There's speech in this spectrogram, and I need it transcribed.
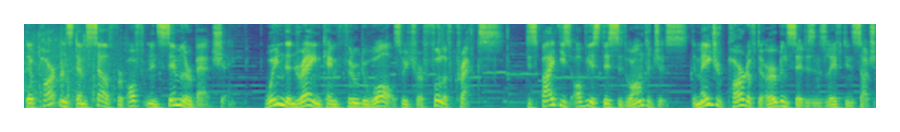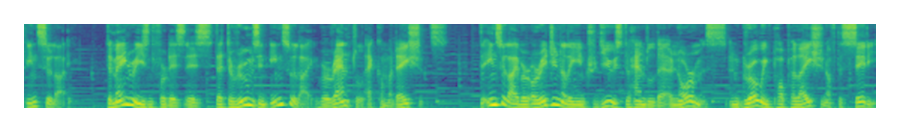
The apartments themselves were often in similar bad shape. Wind and rain came through the walls which were full of cracks. Despite these obvious disadvantages, the major part of the urban citizens lived in such insulae. The main reason for this is that the rooms in insulae were rental accommodations. The insulae were originally introduced to handle the enormous and growing population of the city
